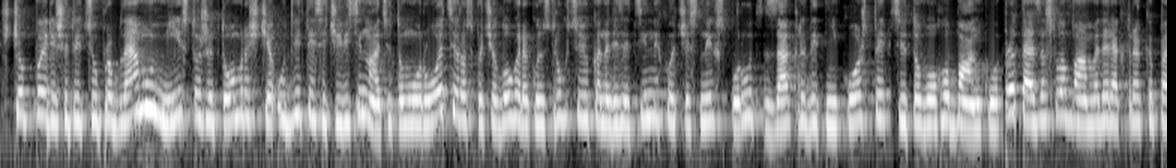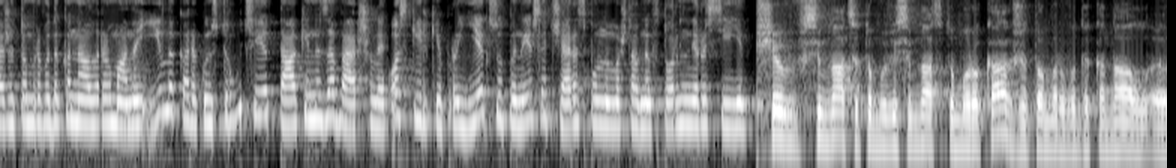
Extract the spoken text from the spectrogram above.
Щоб вирішити цю проблему, місто Житомир ще у 2018 році розпочало реконструкцію каналізаційних очисних споруд за кредитні кошти Світового банку. Проте, за словами директора КП Житомирводоканал Романа Ілика, реконструкцію так і не завершили, оскільки проєкт зупинився через повномасштабне вторгнення Росії. Ще в 17-18 роках Житомирводоканал е,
